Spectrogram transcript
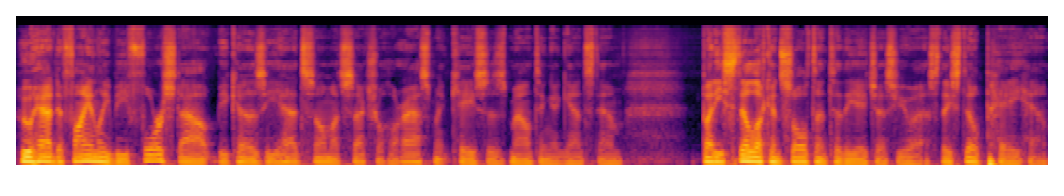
who had to finally be forced out because he had so much sexual harassment cases mounting against him. But he's still a consultant to the HSUS. They still pay him.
